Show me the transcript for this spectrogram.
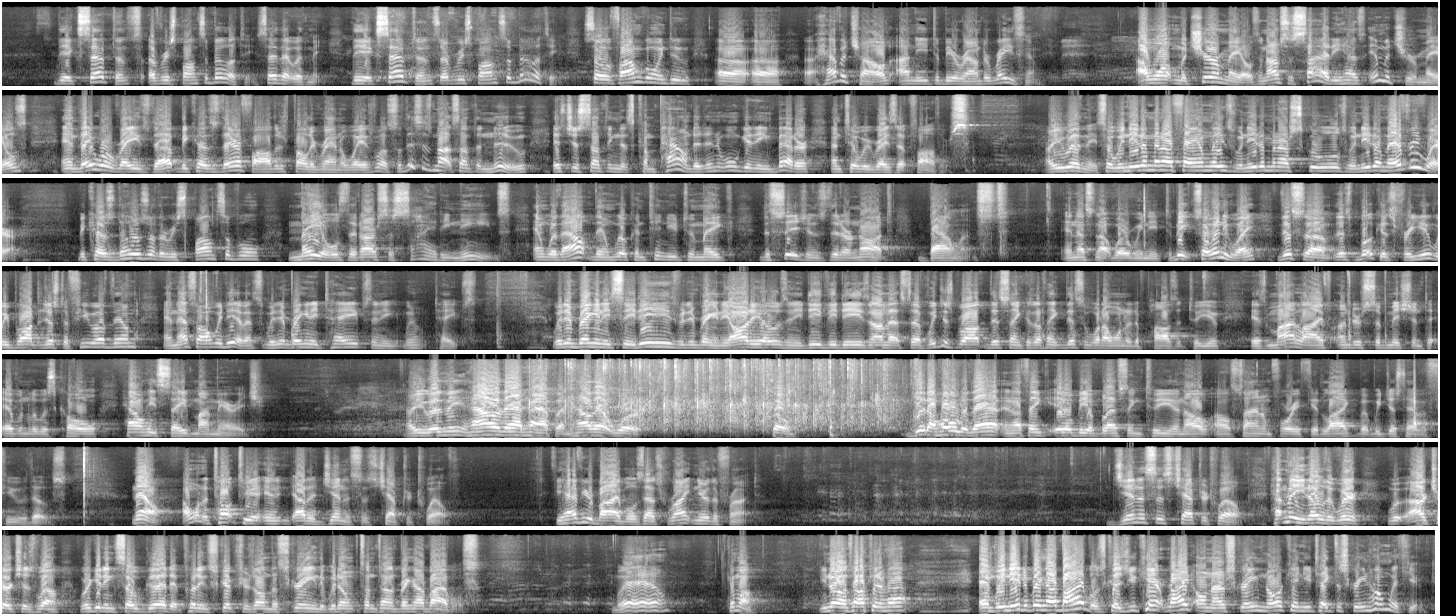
The acceptance of responsibility. Say that with me. The acceptance of responsibility. So if I'm going to uh, uh, uh have a child, I need to be around to raise him. I want mature males. And our society has immature males, and they were raised up because their fathers probably ran away as well. So this is not something new. It's just something that's compounded, and it won't get any better until we raise up fathers. Are you with me? So we need them in our families, we need them in our schools, we need them everywhere because those are the responsible males that our society needs. And without them, we'll continue to make decisions that are not balanced and that's not where we need to be. So anyway, this uh, this book is for you. We brought just a few of them, and that's all we did. That's, we didn't bring any tapes, any we don't tapes. We didn't bring any CDs. We didn't bring any audios, any DVDs, and all that stuff. We just brought this thing because I think this is what I want to deposit to you: is my life under submission to Edwin Lewis Cole, how he saved my marriage. Are you with me? How that happened? How that worked? Get a hold of that, and I think it'll be a blessing to you, and I'll, I'll sign them for you if you'd like, but we just have a few of those. Now, I want to talk to you in, out of Genesis chapter 12. If you have your Bibles, that's right near the front. Genesis chapter 12. How many know that we're, our church as well, we're getting so good at putting scriptures on the screen that we don't sometimes bring our Bibles? Well, come on. You know what I'm talking about? And we need to bring our Bibles because you can't write on our screen, nor can you take the screen home with you.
